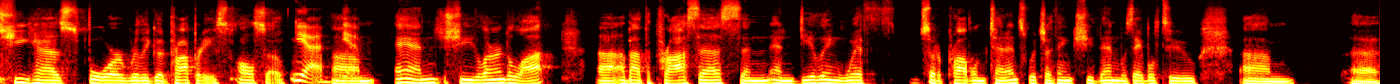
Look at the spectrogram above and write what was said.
she has four really good properties also. Yeah. Um, yeah. And she learned a lot uh, about the process and and dealing with sort of problem tenants, which I think she then was able to um, uh,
